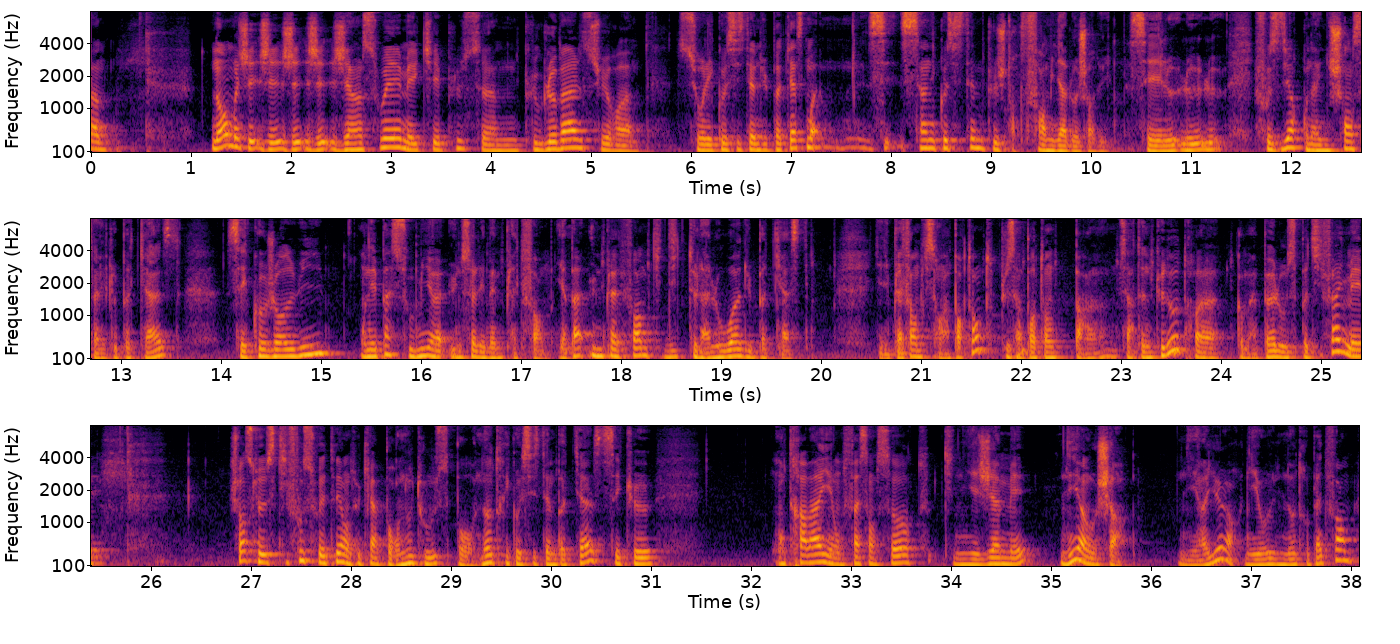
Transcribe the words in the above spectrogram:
non, moi j'ai un souhait, mais qui est plus plus global sur sur l'écosystème du podcast. Moi, c'est un écosystème que je trouve formidable aujourd'hui. C'est le, il faut se dire qu'on a une chance avec le podcast, c'est qu'aujourd'hui on n'est pas soumis à une seule et même plateforme. Il n'y a pas une plateforme qui dicte la loi du podcast. Il y a des plateformes qui sont importantes, plus importantes par certaines que d'autres, euh, comme Apple ou Spotify, mais je pense que ce qu'il faut souhaiter, en tout cas pour nous tous, pour notre écosystème podcast, c'est que on travaille et on fasse en sorte qu'il n'y ait jamais, ni un Ocha, ni ailleurs, ni une autre plateforme,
